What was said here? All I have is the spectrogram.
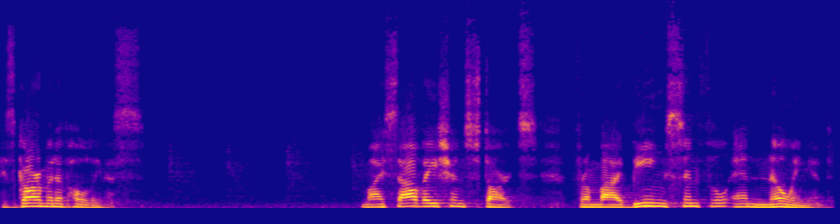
his garment of holiness. My salvation starts from my being sinful and knowing it.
